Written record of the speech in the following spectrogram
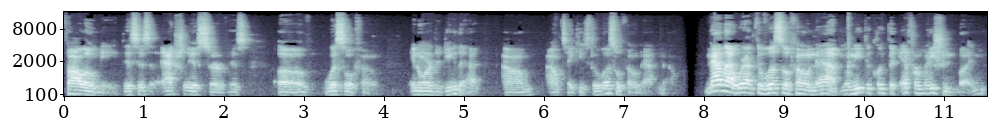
Follow Me. This is actually a service of WhistlePhone. In order to do that, um, I'll take you to the WhistlePhone app now. Now that we're at the WhistlePhone app, you'll need to click the information button,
